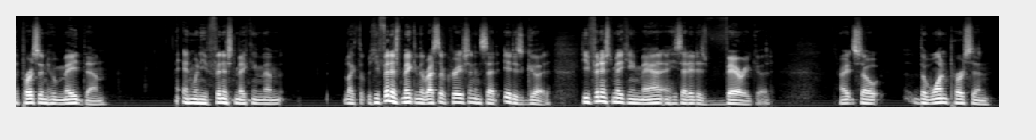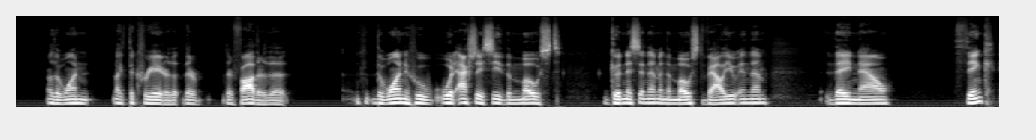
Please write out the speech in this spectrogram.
The person who made them, and when he finished making them, like the, he finished making the rest of creation and said, It is good. He finished making man and he said, It is very good, right? So the one person, or the one, like the creator, the, their, their father, the, the one who would actually see the most goodness in them and the most value in them, they now think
